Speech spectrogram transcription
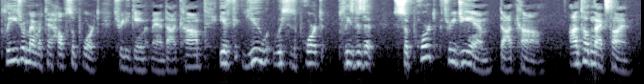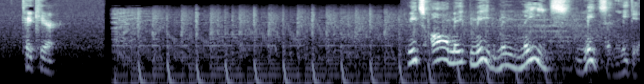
please remember to help support 3dgameman.com. If you wish to support, please visit support3gm.com. Until next time, take care. Meets all meet me needs meets and meeting.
